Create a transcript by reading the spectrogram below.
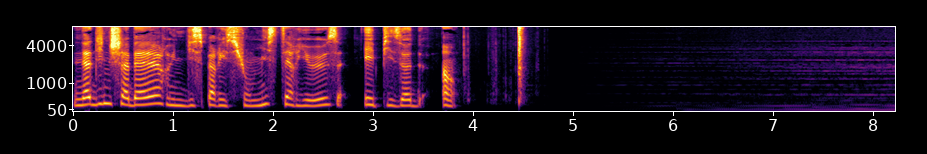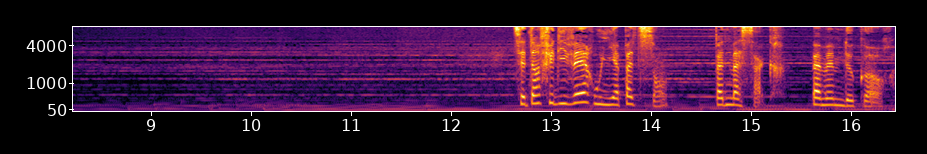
Nadine Chabert, une disparition mystérieuse, épisode 1. C'est un fait divers où il n'y a pas de sang, pas de massacre, pas même de corps.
